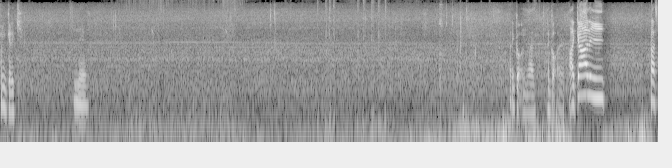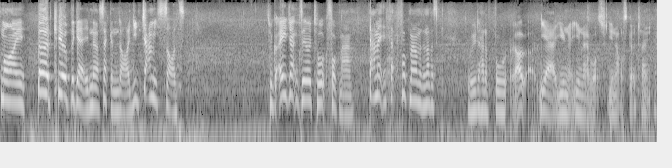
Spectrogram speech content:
I'm gonna live. I got him though. I got it. I got it. That's my third kill of the game. No, second. Oh, you jammy sods. So we've got Ajax, Zero Torque, Fogman. Damn it! If that Fogman was another, we'd have had a full. Oh, yeah. You know, you know what's, you know what's good, don't you?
